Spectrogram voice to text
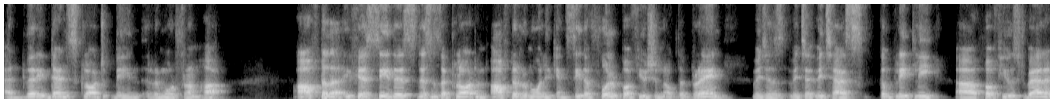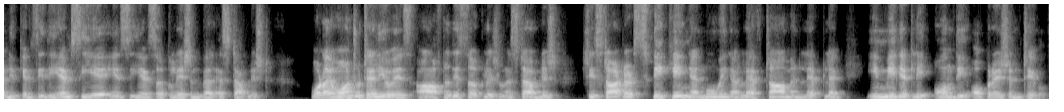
a very dense clot being removed from her. After that, if you see this, this is the clot, and after removal, you can see the full perfusion of the brain, which is which which has completely uh, perfused well, and you can see the MCA, ACA circulation well established. What I want to tell you is, after the circulation established, she started speaking and moving her left arm and left leg immediately on the operation table.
